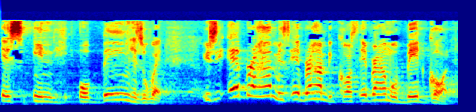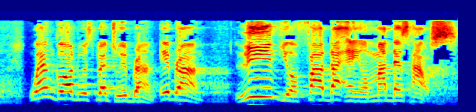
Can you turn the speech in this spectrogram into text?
is in obeying His word. You see, Abraham is Abraham because Abraham obeyed God. When God whispered to Abraham, Abraham, leave your father and your mother's house,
